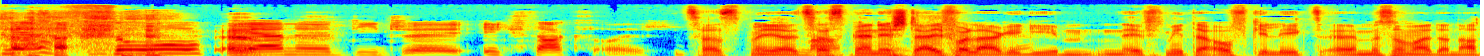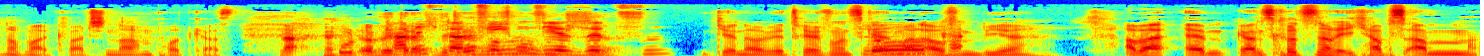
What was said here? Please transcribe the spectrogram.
wäre so gerne DJ, ich sag's euch. Jetzt hast du mir, ja, jetzt hast du mir eine Steilvorlage gegeben, einen Elfmeter aufgelegt, äh, müssen wir mal danach nochmal quatschen, nach dem Podcast. Na, gut, aber wir, Kann treff, ich wir treffen uns neben dir sitzen? Genau, wir treffen uns gerne mal auf ein Bier. Aber ähm, ganz kurz noch, ich habe es am,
